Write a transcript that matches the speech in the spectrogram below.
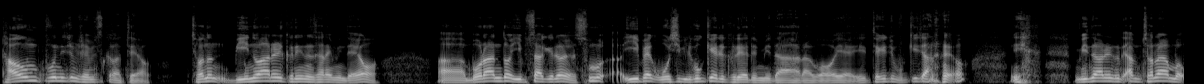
다음 분이 좀 재밌을 것 같아요. 저는 민화를 그리는 사람인데요. 아, 모란도 잎사귀를 20, 257개를 그려야 됩니다. 라고. 예, 되게 좀 웃기지 않아요? 예, 민화를 그리, 한번 전화 한번,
